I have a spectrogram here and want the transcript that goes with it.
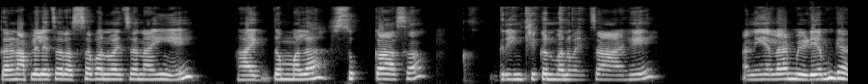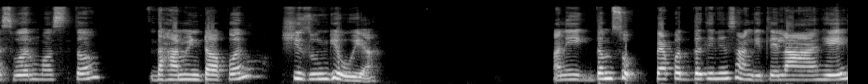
कारण आपल्याला याचा रस्सा बनवायचा नाहीये. हा एकदम मला सुक्का असा ग्रीन चिकन बनवायचा आहे. आणि याला मिडियम गॅसवर मस्त दहा मिनिटं आपण शिजून घेऊया. आणि एकदम सोप्या पद्धतीने सांगितलेला आहे.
